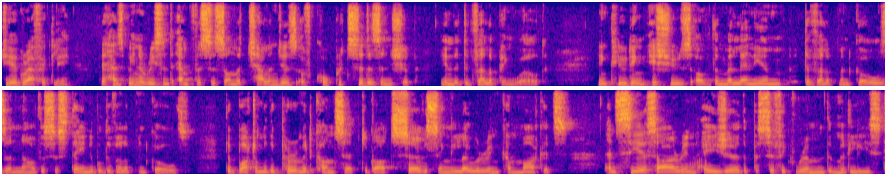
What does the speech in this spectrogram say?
Geographically, there has been a recent emphasis on the challenges of corporate citizenship in the developing world, including issues of the Millennium Development Goals and now the Sustainable Development Goals, the bottom of the pyramid concept about servicing lower income markets, and CSR in Asia, the Pacific Rim, the Middle East,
